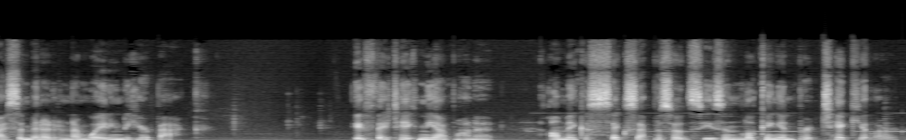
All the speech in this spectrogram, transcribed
I submitted and I'm waiting to hear back. If they take me up on it, I'll make a six episode season looking in particular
